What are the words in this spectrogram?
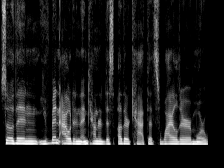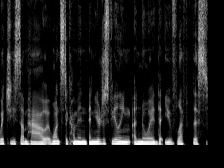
So then you've been out and encountered this other cat that's wilder, more witchy somehow. It wants to come in, and you're just feeling annoyed that you've left this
